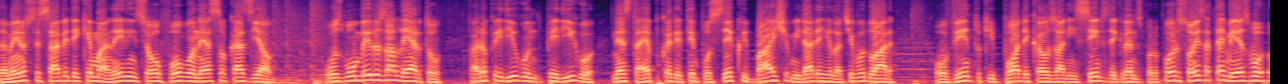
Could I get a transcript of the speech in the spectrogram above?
Também não se sabe de que maneira iniciou o fogo nessa ocasião. Os bombeiros alertam para o perigo, perigo nesta época de tempo seco e baixa umidade relativa do ar. O vento que pode causar incêndios de grandes proporções, até mesmo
